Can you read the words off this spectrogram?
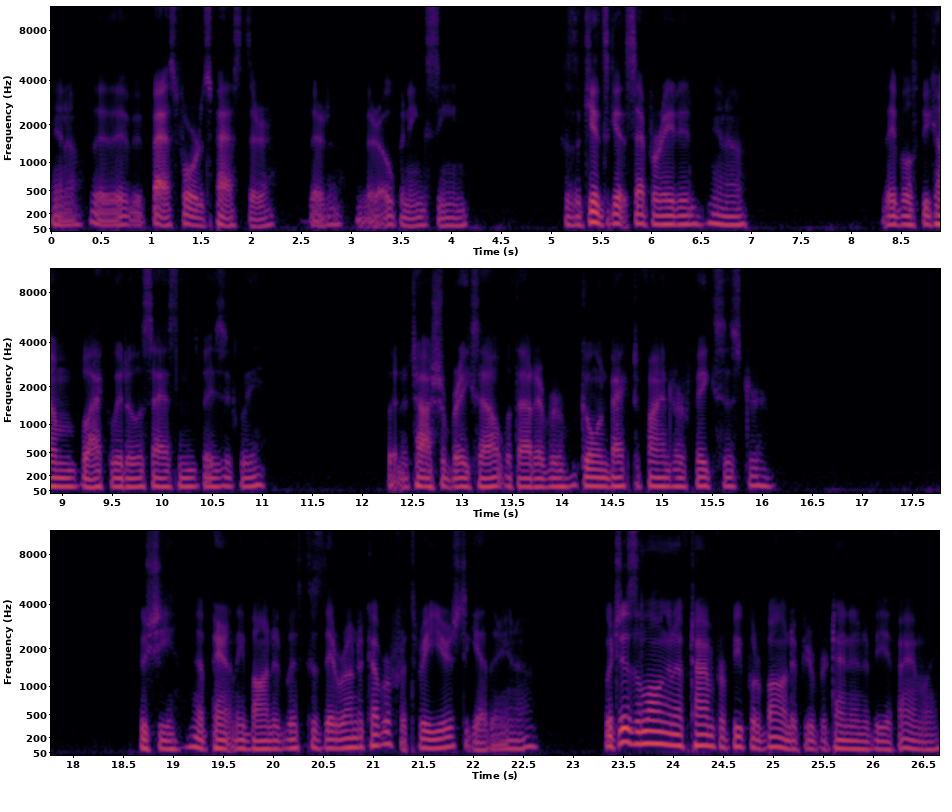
you know. They, they fast forwards past their their their opening scene. Cuz the kids get separated, you know. They both become Black Widow assassins basically. But Natasha breaks out without ever going back to find her fake sister, who she apparently bonded with because they were undercover for three years together, you know? Which is a long enough time for people to bond if you're pretending to be a family.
